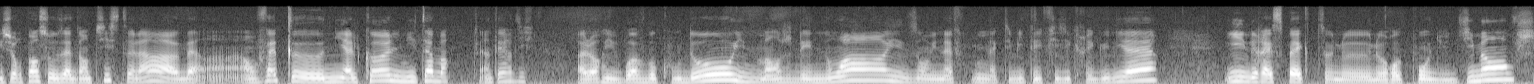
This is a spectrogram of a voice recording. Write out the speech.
je repense aux adventistes, là, ben, en fait, euh, ni alcool, ni tabac, c'est interdit. Alors ils boivent beaucoup d'eau, ils mangent des noix, ils ont une, activité physique régulière, ils respectent le, repos du dimanche.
